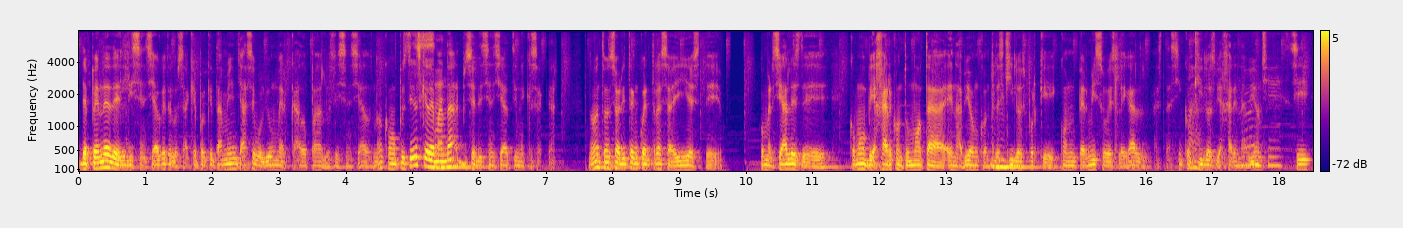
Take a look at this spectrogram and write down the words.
Depende del licenciado que te lo saque, porque también ya se volvió un mercado para los licenciados, ¿no? Como pues tienes que demandar, pues el licenciado tiene que sacar, ¿no? Entonces ahorita encuentras ahí este, comerciales de cómo viajar con tu mota en avión con 3 kilos, porque con permiso es legal hasta 5 Ah, kilos viajar en avión. manches. Sí,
